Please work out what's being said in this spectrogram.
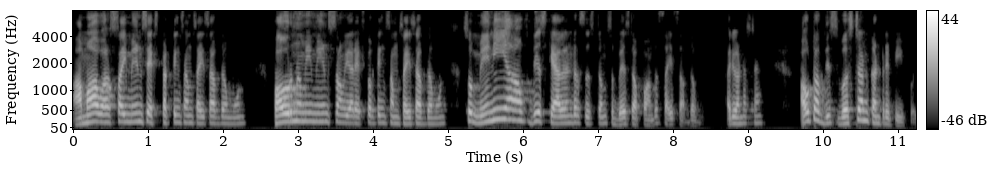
Amavasai means expecting some size of the moon. Pournami means we are expecting some size of the moon. So many of these calendar systems based upon the size of the moon. Are you understand? Out of this Western country people,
